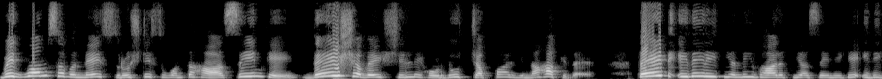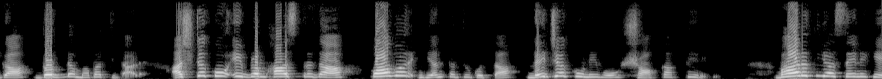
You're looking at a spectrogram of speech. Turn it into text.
ವಿದ್ವಾಂಸವನ್ನೇ ಸೃಷ್ಟಿಸುವಂತಹ ಸೀನ್ಗೆ ದೇಶವೇ ಶಿಲ್ಲೆ ಹೊಡೆದು ಚಪ್ಪಾಳಿಯನ್ನ ಹಾಕಿದೆ. ತೇಟ್ ಇದೇ ರೀತಿಯಲ್ಲಿ ಭಾರತೀಯ ಸೇನೆಗೆ ಇದೀಗ ದೊಡ್ಡಮ್ಮ ಬರ್ತಿದ್ದಾಳೆ ಅಷ್ಟಕ್ಕೂ ಈ ಬ್ರಹ್ಮಾಸ್ತ್ರದ ಪವರ್ ಎಂತದ್ದು ಗೊತ್ತಾ? ನಿಜಕ್ಕೂ ನೀವು ಶಾಕ್ ಆಗ್ತೀರಿ. ಭಾರತೀಯ ಸೇನೆಗೆ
